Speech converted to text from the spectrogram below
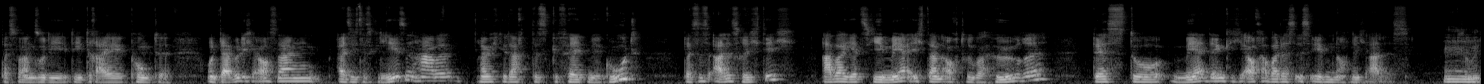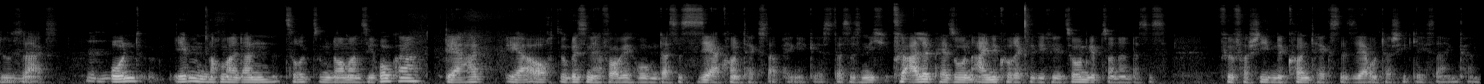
Das waren so die, die drei Punkte. Und da würde ich auch sagen, als ich das gelesen habe, habe ich gedacht, das gefällt mir gut das ist alles richtig. Aber jetzt, je mehr ich dann auch drüber höre, desto mehr denke ich auch, aber das ist eben noch nicht alles. Mhm. So wie du sagst. Mhm. Und eben nochmal dann zurück zum Norman Siroka. Der hat eher auch so ein bisschen hervorgehoben, dass es sehr kontextabhängig ist. Dass es nicht für alle Personen eine korrekte Definition gibt, sondern dass es für verschiedene Kontexte sehr unterschiedlich sein kann.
